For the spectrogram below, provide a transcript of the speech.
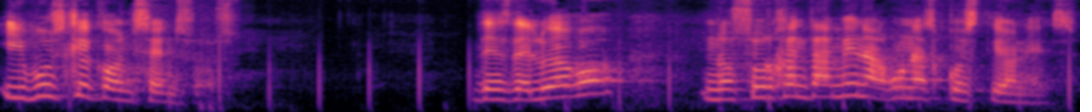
y busque consensos. Desde luego, nos surgen también algunas cuestiones.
